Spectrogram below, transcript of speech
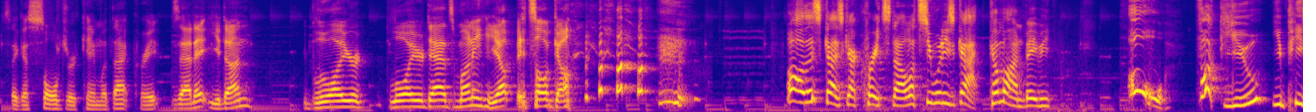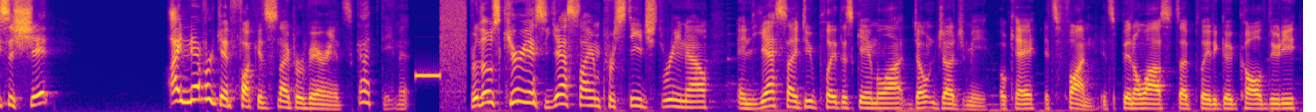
it's like a soldier came with that crate. Is that it? You done? You blew all your blew all your dad's money? Yep, it's all gone. oh, this guy's got crates now. Let's see what he's got. Come on, baby. Oh, fuck you, you piece of shit. I never get fucking sniper variants. God damn it. For those curious, yes, I am Prestige 3 now, and yes, I do play this game a lot. Don't judge me, okay? It's fun. It's been a while since I played a good Call of Duty.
